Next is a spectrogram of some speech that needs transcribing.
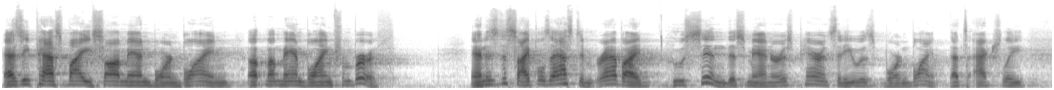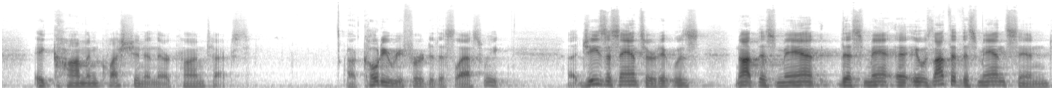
as he passed by, he saw a man born blind, a man blind from birth. And his disciples asked him, Rabbi, who sinned, this man or his parents, that he was born blind? That's actually a common question in their context. Uh, Cody referred to this last week. Uh, Jesus answered, It was not this man, this man, uh, it was not that this man sinned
